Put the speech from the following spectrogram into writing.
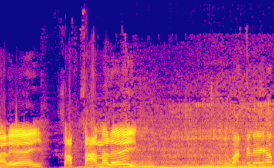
มาเลย สับสามมาเลยดูวัดไปเลยครับ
